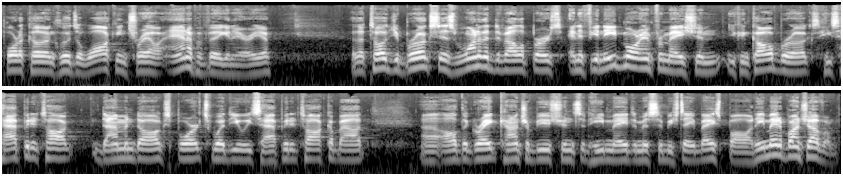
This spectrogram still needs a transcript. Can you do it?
Portico includes a walking trail and a pavilion area. As I told you, Brooks is one of the developers, and if you need more information, you can call Brooks. He's happy to talk Diamond Dog Sports with you. He's happy to talk about uh, all the great contributions that he made to Mississippi State baseball, and he made a bunch of them.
